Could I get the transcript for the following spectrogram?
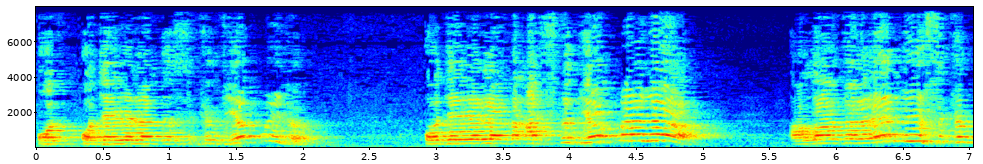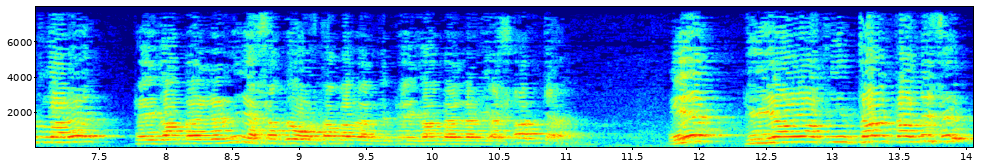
O, o devirlerde sıkıntı yok muydu? O devirlerde açlık yok muydu? allah Teala en büyük sıkıntıları peygamberlerin yaşadığı ortama verdi. Peygamberler yaşarken. Niye? Dünya hayatı imtihan kardeşim.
